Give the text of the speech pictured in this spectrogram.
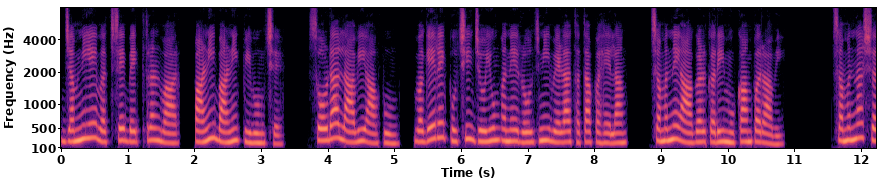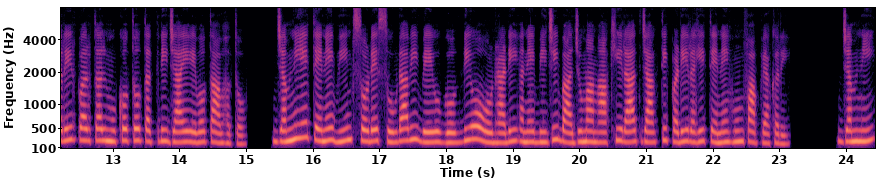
જમનીએ વચ્ચે બે ત્રણ વાર પાણી બાણી પીવું છે. સોડા લાવી આપું, વગેરે પૂછી જોયું અને રોજની વેળા થતા પહેલાં ચમને આગળ કરી મુકામ પર આવી. ચમનના શરીર પર તલ મૂકો તો તતરી જાય એવો તાવ હતો. જમનીએ તેને ભીંત સોડે સુવડાવી બેઉ ગોદડીઓ ઓઢાડી અને બીજી બાજુમાં આખી રાત જાગતી પડી રહી તેને હૂંફ આપ્યા કરી. જમની,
